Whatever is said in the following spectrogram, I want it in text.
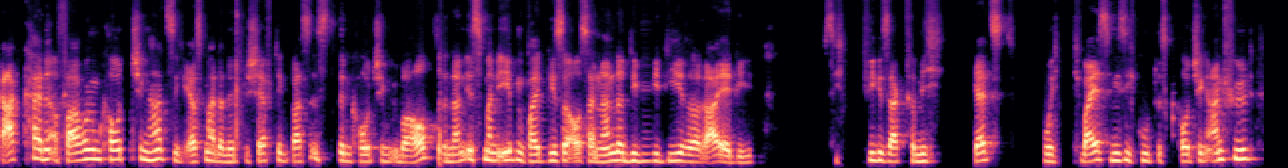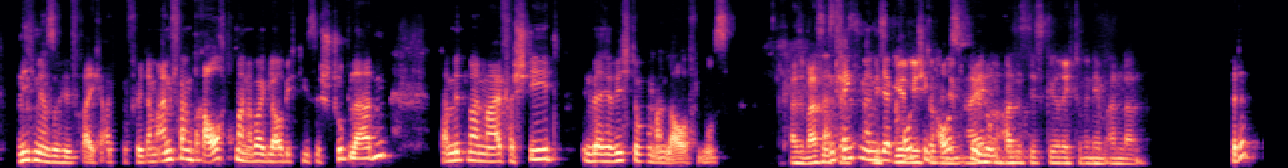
gar keine Erfahrung im Coaching hat, sich erstmal damit beschäftigt, was ist denn Coaching überhaupt? Und dann ist man eben bei dieser Auseinanderdividiererei, die sich, wie gesagt, für mich jetzt, wo ich weiß, wie sich gutes Coaching anfühlt, nicht mehr so hilfreich anfühlt. Am Anfang braucht man aber, glaube ich, diese Schubladen, damit man mal versteht, in welche Richtung man laufen muss. Also was Dann ist fängt das, man mit der Coaching-Ausbildung an. Was ist die Skillrichtung in dem anderen? Bitte?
